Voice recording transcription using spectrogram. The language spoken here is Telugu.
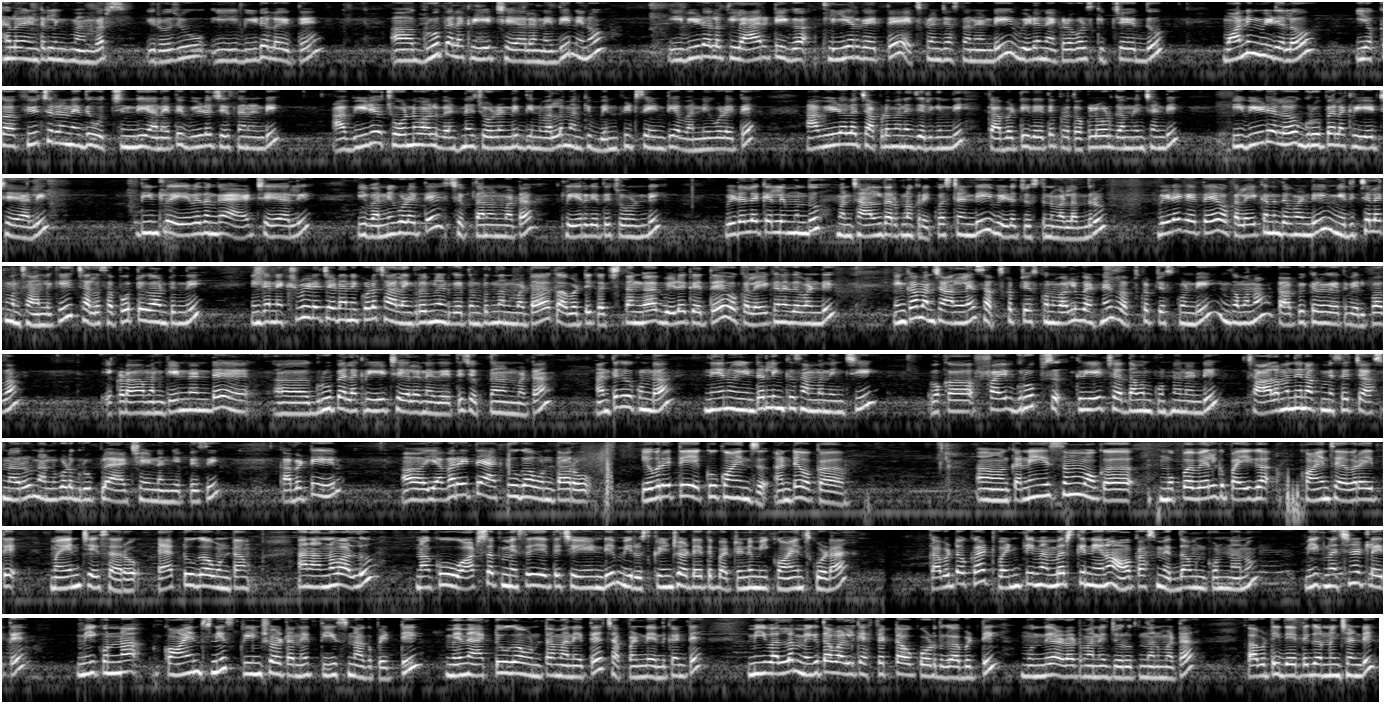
హలో ఇంటర్లింక్ మెంబర్స్ ఈరోజు ఈ వీడియోలో అయితే గ్రూప్ ఎలా క్రియేట్ చేయాలనేది నేను ఈ వీడియోలో క్లారిటీగా క్లియర్గా అయితే ఎక్స్ప్లెయిన్ చేస్తానండి. వీడియోని ఎక్కడ కూడా స్కిప్ చేయొద్దు. మార్నింగ్ వీడియోలో ఈ యొక్క ఫ్యూచర్ అనేది వచ్చింది అని అయితే వీడియో చేశానండి ఆ వీడియో చూడని వాళ్ళు వెంటనే చూడండి. దీనివల్ల మనకి బెనిఫిట్స్ ఏంటి అవన్నీ కూడా అయితే ఆ వీడియోలో చెప్పడం అనేది జరిగింది. కాబట్టి ఇదైతే ప్రతి ఒక్కరు కూడా గమనించండి. ఈ వీడియోలో గ్రూప్ ఎలా క్రియేట్ చేయాలి? దీంట్లో ఏ విధంగా యాడ్ చేయాలి? ఇవన్నీ కూడా అయితే చెప్తానమాట క్లియర్గా అయితే చూడండి. వీడియోలోకి వెళ్ళే ముందు మన ఛానల్ తరపున ఒక రిక్వెస్ట్ అండి. వీడియో చూస్తున్న వాళ్ళందరూ వీడియోకైతే అయితే ఒక లైక్ అనేది ఇవ్వండి. మీరు ఇచ్చే లైక్ మన ఛానల్కి చాలా సపోర్టివ్గా ఉంటుంది. ఇంకా నెక్స్ట్ వీడియో చేయడానికి కూడా చాలా ఎంకరేజ్మెంట్గా అయితే ఉంటుందన్నమాట. కాబట్టి ఖచ్చితంగా వీడియోకైతే ఒక లైక్ అనేది ఇవ్వండి. ఇంకా మన ఛానల్ని సబ్స్క్రైబ్ చేసుకున్న వాళ్ళు వెంటనే సబ్స్క్రైబ్ చేసుకోండి. ఇంకా మనం టాపిక్ అయితే వెళ్ళిపోదాం. ఇక్కడ మనకేంటంటే గ్రూప్ ఎలా క్రియేట్ చేయాలనేది అయితే చెప్తానమాట అంతేకాకుండా నేను ఇంటర్లింక్కి సంబంధించి ఒక ఫైవ్ గ్రూప్స్ క్రియేట్ చేద్దాం అనుకుంటున్నానండి. చాలామంది నాకు మెసేజ్ చేస్తున్నారు నన్ను కూడా గ్రూప్లో యాడ్ చేయండి అని చెప్పేసి. కాబట్టి ఎవరైతే యాక్టివ్గా ఉంటారో ఎవరైతే ఎక్కువ కాయిన్స్ అంటే ఒక కనీసం ఒక ముప్పై వేలకు పైగా కాయిన్స్ ఎవరైతే మైన్ చేశారో యాక్టివ్గా ఉంటాం అని అన్నవాళ్ళు నాకు వాట్సాప్ మెసేజ్ అయితే చేయండి మీరు స్క్రీన్ షాట్ అయితే పెట్టండి మీ కాయిన్స్ కూడా. కాబట్టి ఒక ట్వంటీ మెంబర్స్కి నేను అవకాశం ఇద్దాం అనుకుంటున్నాను. మీకు నచ్చినట్లయితే మీకున్న కాయిన్స్ని స్క్రీన్ షాట్ అనేది తీసి నాకు పెట్టి మేము యాక్టివ్గా ఉంటామని అయితే చెప్పండి. ఎందుకంటే మీ వల్ల మిగతా వాళ్ళకి ఎఫెక్ట్ అవ్వకూడదు కాబట్టి ముందే అడగటం అనేది జరుగుతుందనమాట కాబట్టి ఇదైతే గమనించండి.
